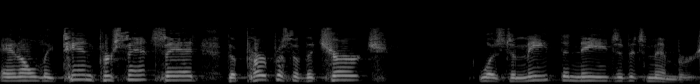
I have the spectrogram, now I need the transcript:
and only 10% said the purpose of the church was to meet the needs of its members.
